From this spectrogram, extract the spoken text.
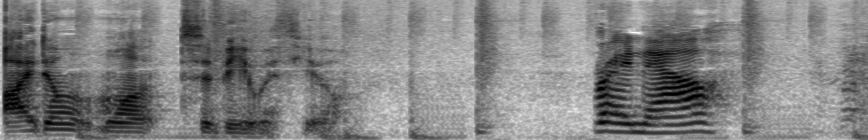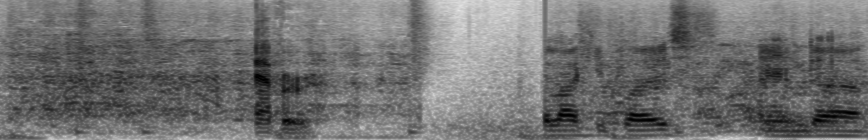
I don't want to be with you. Right now? Ever. I like he plays, and uh,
